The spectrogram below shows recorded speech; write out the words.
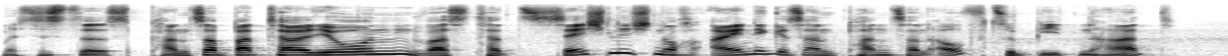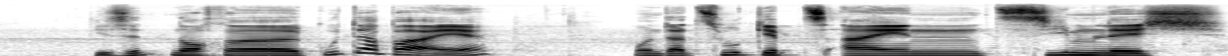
was ist das? Panzerbataillon, was tatsächlich noch einiges an Panzern aufzubieten hat. Die sind noch äh, gut dabei. Und dazu gibt es ein ziemlich...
